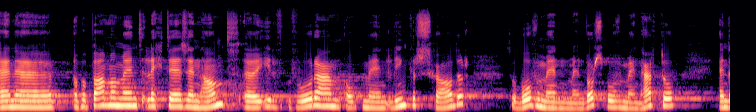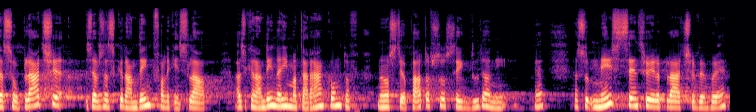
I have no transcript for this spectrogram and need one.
En uh, op een bepaald moment legt hij zijn hand uh, hier vooraan op mijn linkerschouder, zo boven mijn, mijn borst, boven mijn hart. En dat is zo'n plaatsje, zelfs als ik eraan denk, val ik in slaap. Als ik eraan denk dat iemand daar aankomt, of een osteopaat of zo, zeg ik, doe dat niet. Hè. Dat is het meest sensuele plaatsje bij mij.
